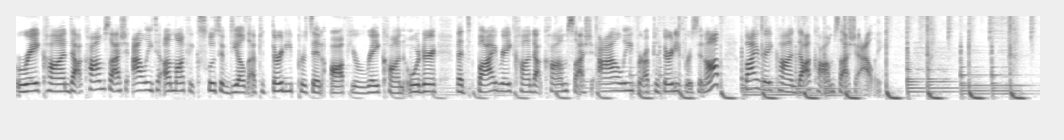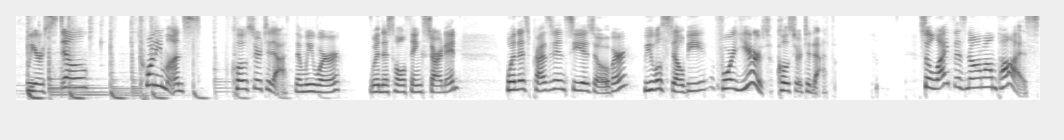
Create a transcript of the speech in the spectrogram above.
raycon.com slash Allie to unlock exclusive deals up to 30% off your Raycon order. That's buyraycon.com slash Allie for up to 30% off. Buyraycon.com slash Allie. We are still 20 months closer to death than we were when this whole thing started. When this presidency is over, we will still be four years closer to death. So life is not on pause.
